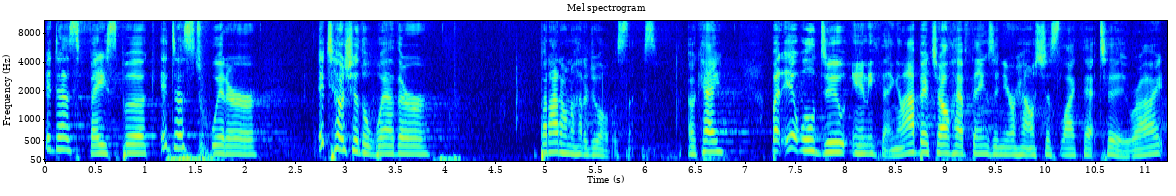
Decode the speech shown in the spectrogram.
it does Facebook, it does Twitter, it tells you the weather, but I don't know how to do all those things, okay? But it will do anything. And I bet y'all have things in your house just like that too, right?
